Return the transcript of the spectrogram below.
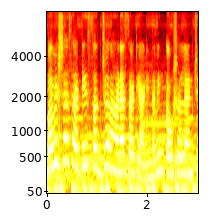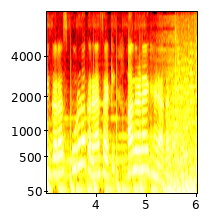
भविष्यासाठी सज्ज राहण्यासाठी आणि नवीन कौशल्यांची गरज पूर्ण करण्यासाठी हा निर्णय घेण्यात आला आहे.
